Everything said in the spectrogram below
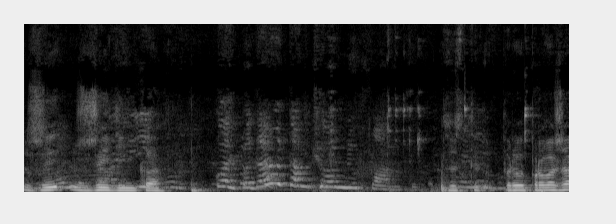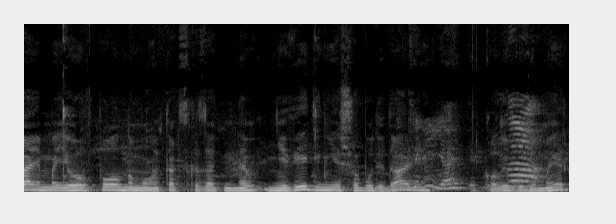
Жи, жиденька. Коль, подай там черную фанту. Зустр... Проважаємо ми його в повному, так сказати, не- невіденні, що буде далі, коли буде мир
